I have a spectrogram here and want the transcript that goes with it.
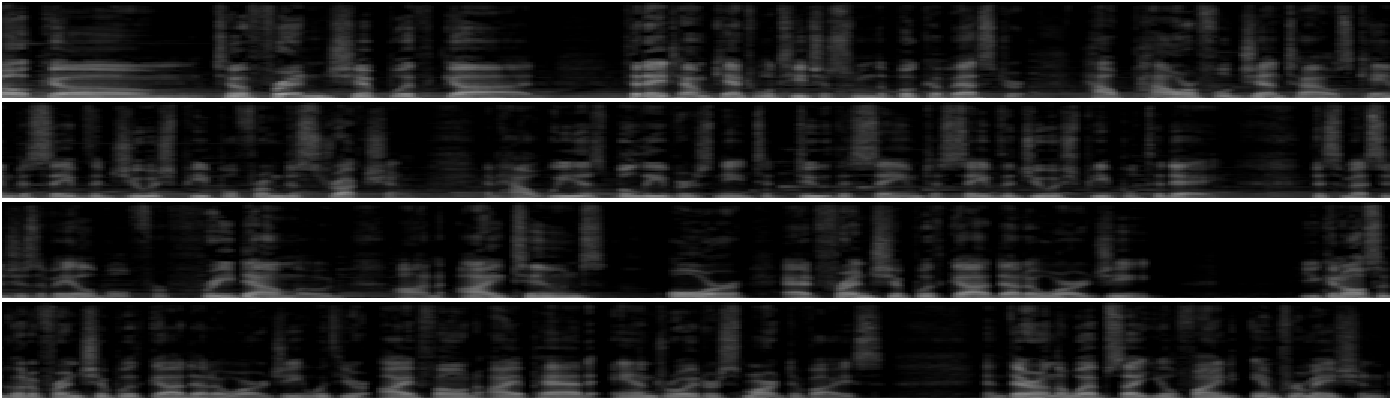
Welcome to Friendship with God. Today, Tom Cantor will teach us from the book of Esther how powerful Gentiles came to save the Jewish people from destruction, and how we as believers need to do the same to save the Jewish people today. This message is available for free download on iTunes or at friendshipwithgod.org. You can also go to friendshipwithgod.org with your iPhone, iPad, Android, or smart device. And there on the website, you'll find information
